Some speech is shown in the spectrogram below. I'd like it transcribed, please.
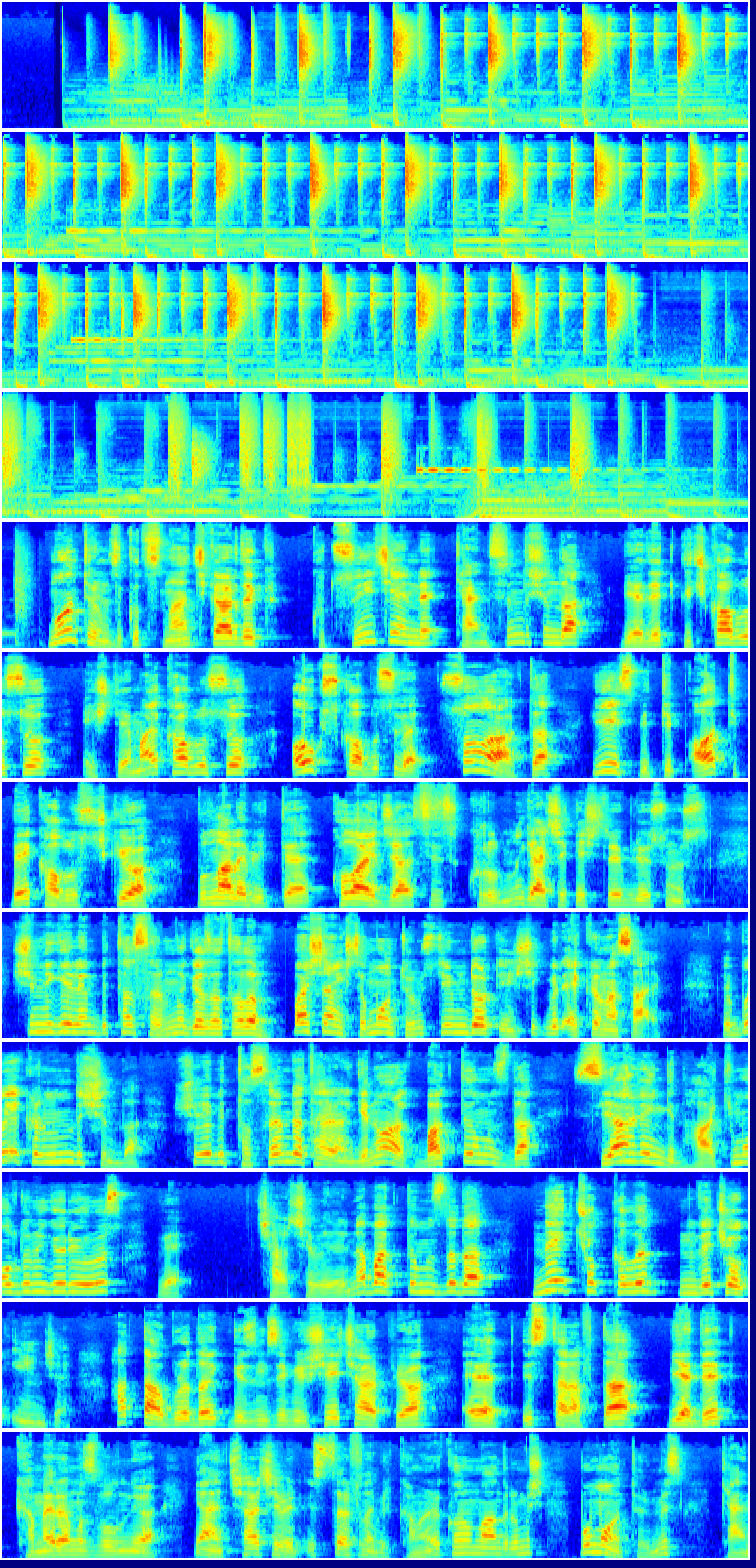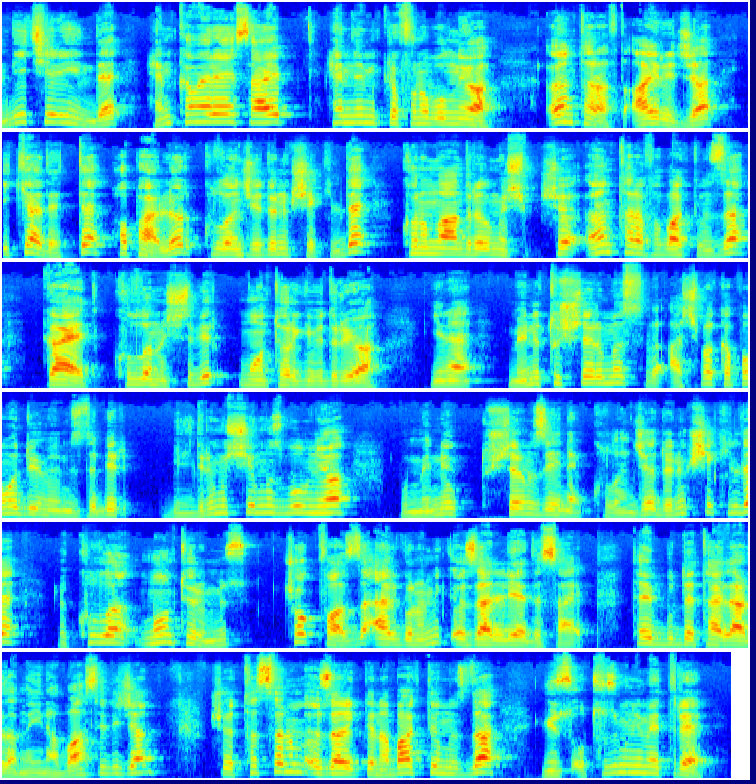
Monitörümüzü kutusundan çıkardık. Kutusunun içerisinde kendisinin dışında bir adet güç kablosu, HDMI kablosu, AUX kablosu ve son olarak da USB tip A tip B kablosu çıkıyor. Bunlarla birlikte kolayca siz kurulumunu gerçekleştirebiliyorsunuz. Şimdi gelin bir tasarımını göz atalım. Başlangıçta monitörümüz 24 inçlik bir ekrana sahip. Ve bu ekranın dışında şöyle bir tasarım detaylarına genel olarak baktığımızda siyah rengin hakim olduğunu görüyoruz ve çerçevelerine baktığımızda da ne çok kalın ne de çok ince. Hatta burada gözümüze bir şey çarpıyor. Evet üst tarafta bir adet kameramız bulunuyor. Yani çerçevenin üst tarafına bir kamera konumlandırılmış. Bu monitörümüz kendi içeriğinde hem kameraya sahip hem de mikrofonu bulunuyor. Ön tarafta ayrıca iki adet de hoparlör kullanıcıya dönük şekilde konumlandırılmış. Şu ön tarafa baktığımızda gayet kullanışlı bir monitör gibi duruyor. Yine menü tuşlarımız ve açma kapama düğmemizde bir bildirim ışığımız bulunuyor. Bu menü tuşlarımız yine kullanıcıya dönük şekilde ve kullan monitörümüz çok fazla ergonomik özelliğe de sahip. Tabi bu detaylardan da yine bahsedeceğim. Şöyle tasarım özelliklerine baktığımızda 130 mm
